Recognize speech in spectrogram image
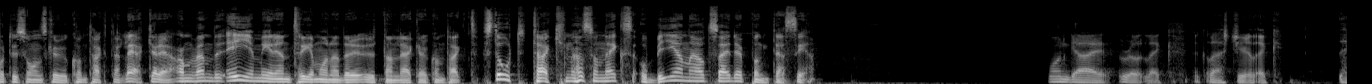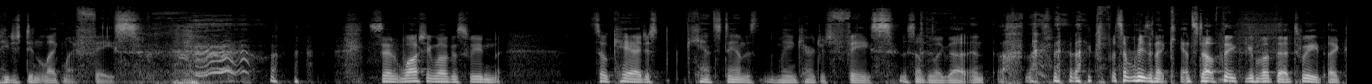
kortison ska du kontakta läkare. Använd ej mer än tre månader utan läkarkontakt. Stort tack Nasonex och beanoutsider.se. One guy wrote like last year like that he just didn't like my face. he said watching Welcome Sweden it's okay. I just can't stand this the main character's face or something like that. And uh, for some reason, I can't stop thinking about that tweet. Like,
